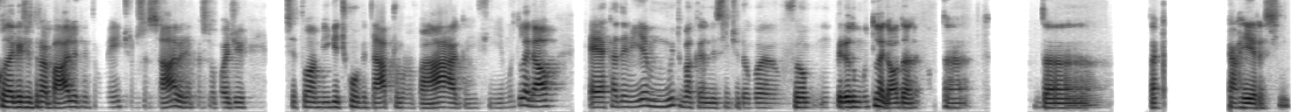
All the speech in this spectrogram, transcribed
colegas de trabalho, eventualmente, não se sabe, né? A pessoa pode ser tua amiga e te convidar para uma vaga, enfim, é muito legal. É, academia é muito bacana nesse sentido. Foi um período muito legal da, da, da, da carreira, assim.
